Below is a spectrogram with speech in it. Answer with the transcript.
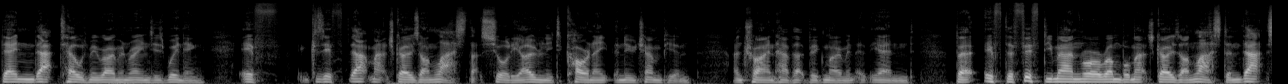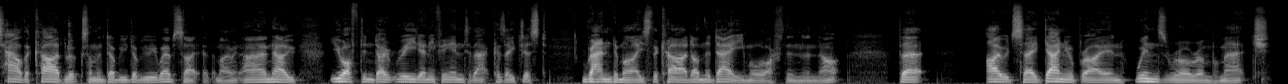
then that tells me Roman Reigns is winning. If because if that match goes on last, that's surely only to coronate the new champion and try and have that big moment at the end. But if the 50 man Royal Rumble match goes on last, and that's how the card looks on the WWE website at the moment, I know you often don't read anything into that because they just randomise the card on the day more often than not. But I would say Daniel Bryan wins the Royal Rumble match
